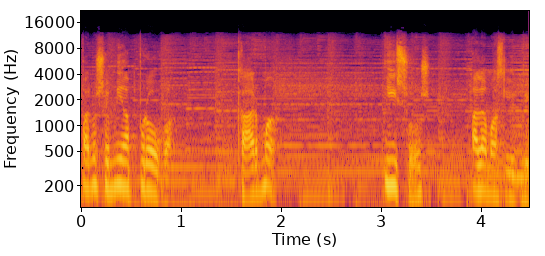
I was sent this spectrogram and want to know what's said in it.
πάνω σε μία πρόβα. Κάρμα; Ίσως, αλλά μας λείπει.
